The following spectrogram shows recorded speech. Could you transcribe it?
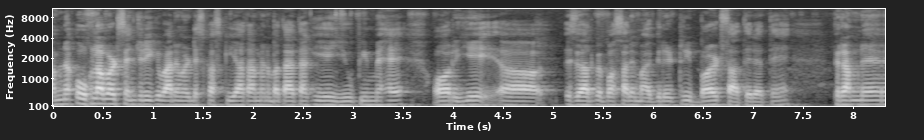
हमने ओखला बर्ड सेंचुरी के बारे में डिस्कस किया था। मैंने बताया था कि ये यूपी में है और ये इस बार पे बहुत सारे माइग्रेटरी बर्ड्स आते रहते हैं। फिर हमने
